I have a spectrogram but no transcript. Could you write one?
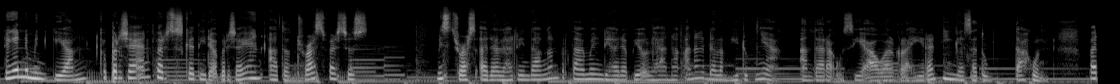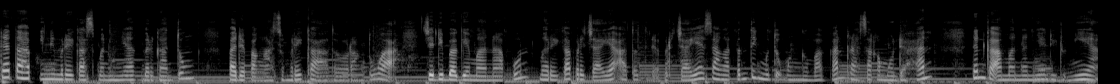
Dengan demikian, kepercayaan versus ketidakpercayaan atau trust versus Mistrust adalah rintangan pertama yang dihadapi oleh anak-anak dalam hidupnya, antara usia awal kelahiran hingga satu tahun. Pada tahap ini mereka sepenuhnya bergantung pada pengasuh mereka atau orang tua. Jadi bagaimanapun mereka percaya atau tidak percaya sangat penting untuk mengembangkan rasa kemudahan dan keamanannya di dunia.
